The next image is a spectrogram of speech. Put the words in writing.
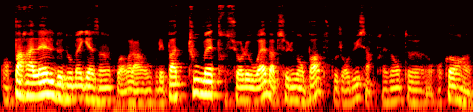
en parallèle de nos magasins quoi voilà on voulait pas tout mettre sur le web absolument pas parce qu'aujourd'hui ça représente euh, encore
